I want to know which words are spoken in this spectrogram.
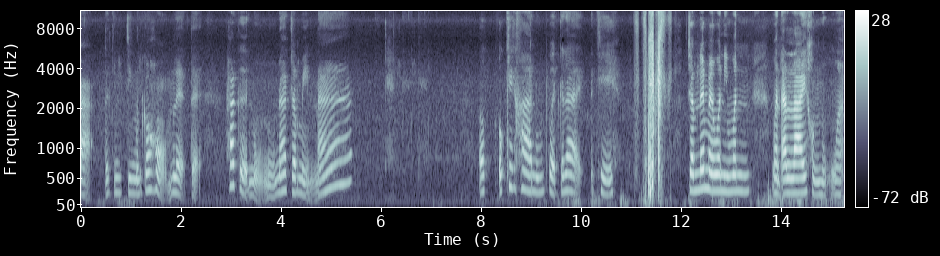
อะแต่จริงๆมันก็หอมแหละ แต่ถ้าเกิดหนูหนูน่าจะเหม็นนะโอโอเคค่ะหนูเปิดก็ได้ โอเคจำได้ไหมวันนี้วันวันอะไรของหนูอะ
